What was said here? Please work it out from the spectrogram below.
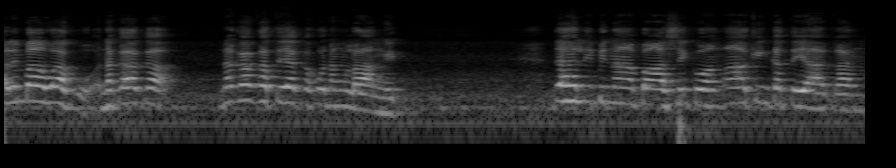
halimbawa ako, nakaka, nakakatiyak ako ng langit dahil ibinabase ko ang aking katiyakan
